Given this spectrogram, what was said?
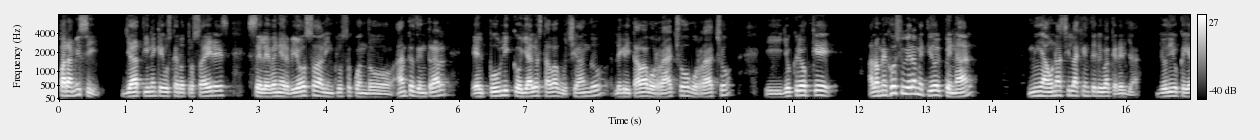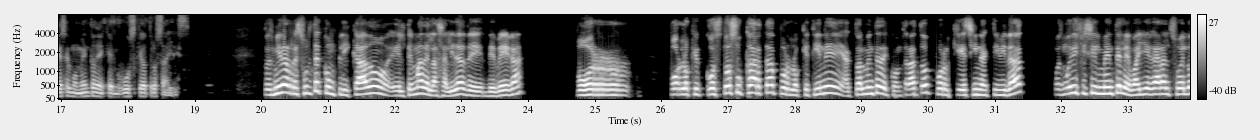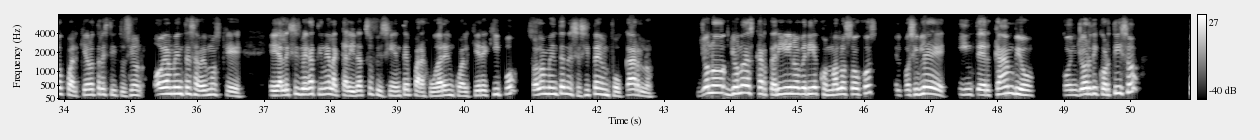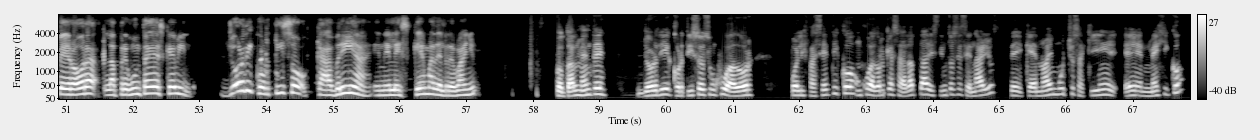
Para mí sí. Ya tiene que buscar otros aires. Se le ve nervioso, al incluso cuando antes de entrar el público ya lo estaba bucheando, le gritaba borracho, borracho. Y yo creo que a lo mejor si hubiera metido el penal, ni aún así la gente lo iba a querer ya. Yo digo que ya es el momento de que busque otros aires. Pues mira, resulta complicado el tema de la salida de, Vega por, por lo que costó su carta, por lo que tiene actualmente de contrato, porque sin actividad, pues muy difícilmente le va a llegar al sueldo cualquier otra institución. Obviamente sabemos que eh, Alexis Vega tiene la calidad suficiente para jugar en cualquier equipo, solamente necesita enfocarlo. Yo no, yo no descartaría y no vería con malos ojos el posible intercambio con Jordi Cortizo, pero ahora la pregunta es, Kevin, ¿Jordi Cortizo cabría en el esquema del rebaño? Totalmente. Jordi Cortizo es un jugador polifacético, un jugador que se adapta a distintos escenarios, de que no hay muchos aquí en México,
